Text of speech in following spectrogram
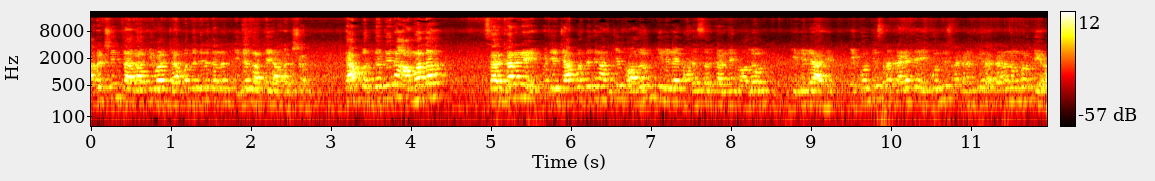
आरक्षित जागा किंवा ज्या पद्धतीने त्यांना दिलं जाते आरक्षण त्या पद्धतीनं आम्हाला सरकारने म्हणजे ज्या पद्धतीने आमचे कॉलम केलेले आहे भारत सरकारने कॉलम केलेले आहेत एकोणतीस रकाने एकोणतीस रकाने रकाना नंबर तेरा.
